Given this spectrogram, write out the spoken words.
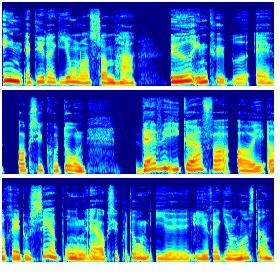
en af de regioner, som har øget indkøbet af oxycodon. Hvad vil I gøre for at, øh, at reducere brugen af oxycodon i, øh, i Region Hovedstaden?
